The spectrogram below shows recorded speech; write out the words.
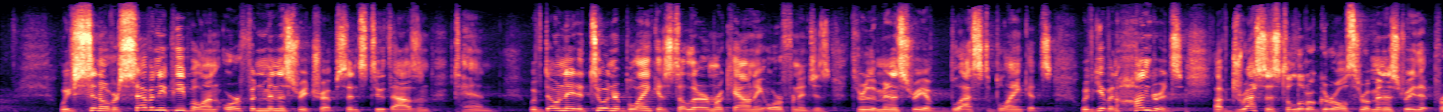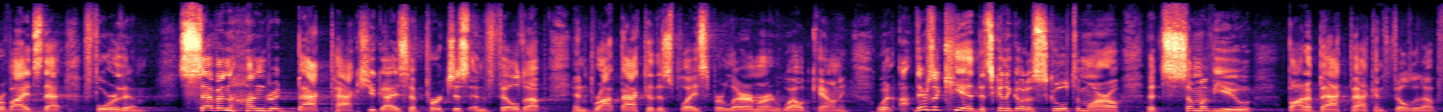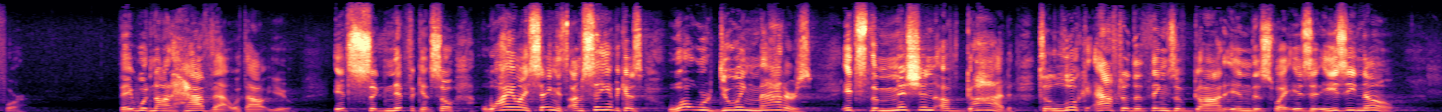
We've sent over 70 people on orphan ministry trips since 2010. We've donated 200 blankets to Larimer County orphanages through the ministry of Blessed Blankets. We've given hundreds of dresses to little girls through a ministry that provides that for them. 700 backpacks you guys have purchased and filled up and brought back to this place for Larimer and Weld County. When I, there's a kid that's going to go to school tomorrow that some of you bought a backpack and filled it up for. They would not have that without you. It's significant. So, why am I saying this? I'm saying it because what we're doing matters. It's the mission of God to look after the things of God in this way. Is it easy? No.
